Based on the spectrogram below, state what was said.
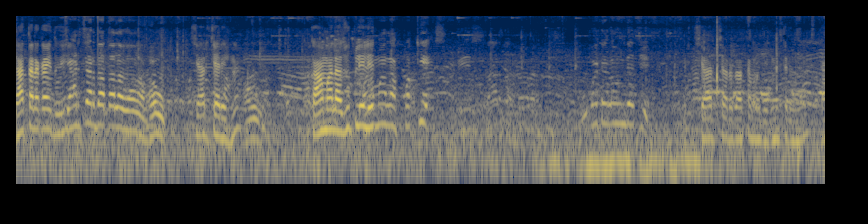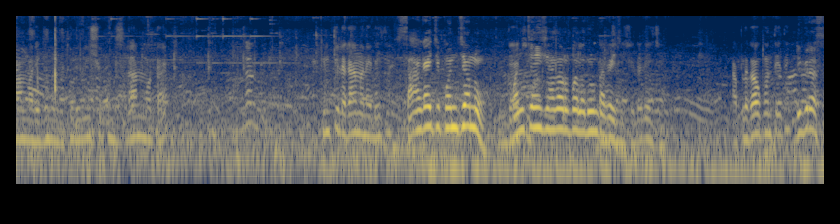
दाताला काय तो? चार चार दाताला जाणार भाऊ. चार चार आहेत ना? कामाला झुपलेले? आम्हाला पक्के. उभटे लावून द्यायचे. चार चार दातामध्ये मित्रांनो कामाला घेऊन थोडी वीस एकोणीस लहान मोठा आहे. किमतीला काय म्हणायला याची सांगायची पंच्याण्णव. पंच्याऐंशी हजार रुपयाला देऊन टाकायची. पंच्याऐंशीला द्यायची. आपलं गाव कोणतं येते डिग्रस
